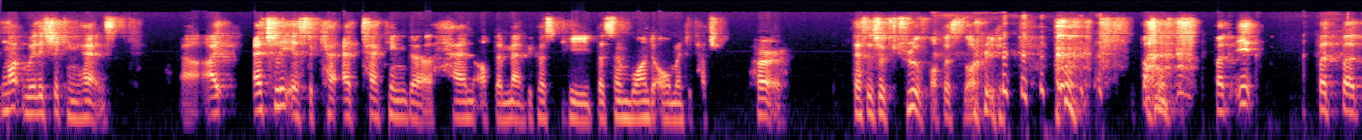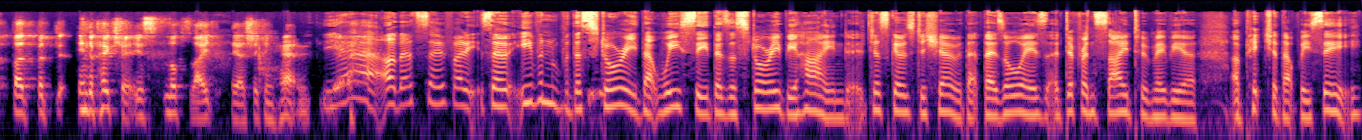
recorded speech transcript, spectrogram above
not really shaking hands. Uh, I actually is the cat attacking the hand of the man because he doesn't want the old man to touch her. That is the truth of the story. but, but it but but but but in the picture it looks like they are shaking hands yeah oh that's so funny so even the story that we see there's a story behind it just goes to show that there's always a different side to maybe a, a picture that we see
